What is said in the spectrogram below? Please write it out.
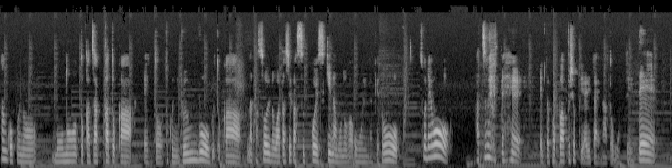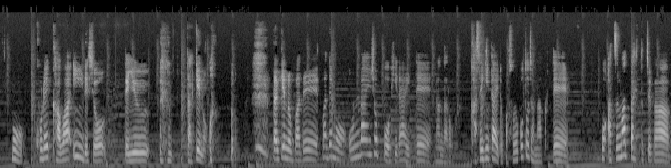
韓国のものとか雑貨とか、えっと、特に文房具とか、なんかそういうの私がすっごい好きなものが多いんだけど、それを集めて、えっと、ポップアップショップやりたいなと思っていて、もう、これ可愛いでしょっていう だけのだけの場で、まあでも、オンラインショップを開いて、なんだろう、稼ぎたいとかそういうことじゃなくて、こう集まった人たちが、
